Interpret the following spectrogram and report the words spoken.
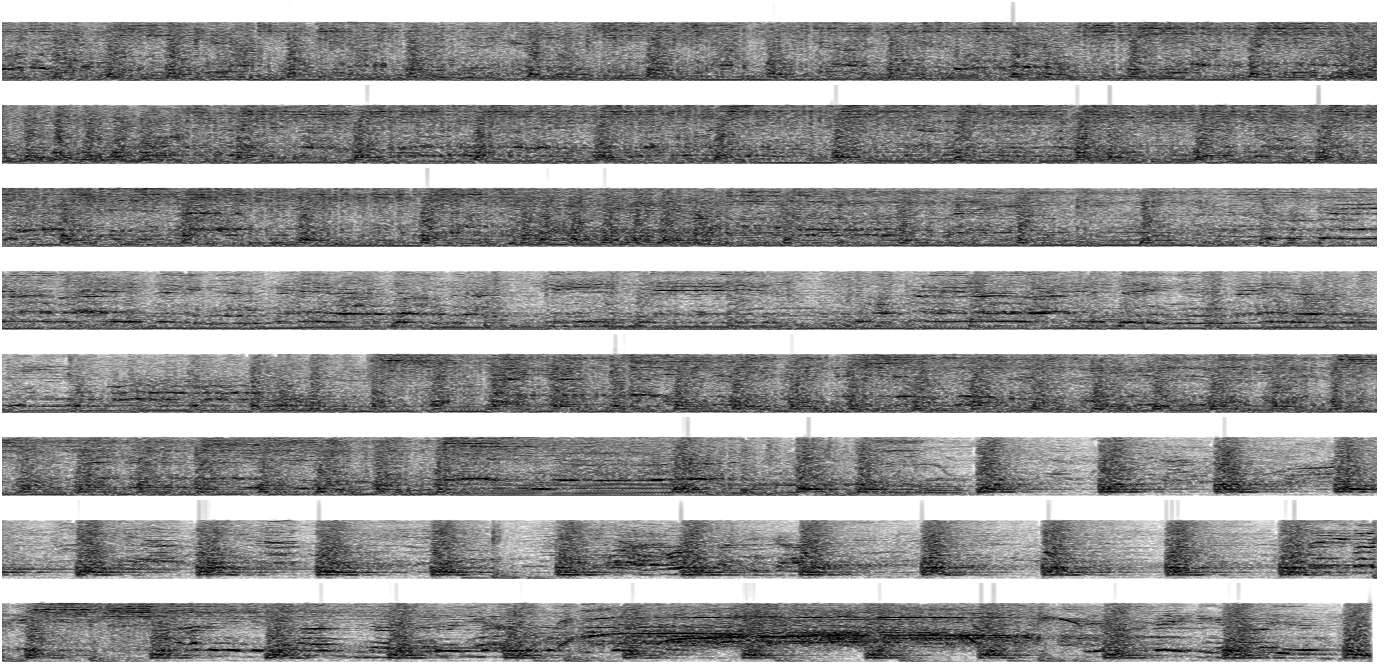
Thank you. I know you guys are faking. It's faking, I know you.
